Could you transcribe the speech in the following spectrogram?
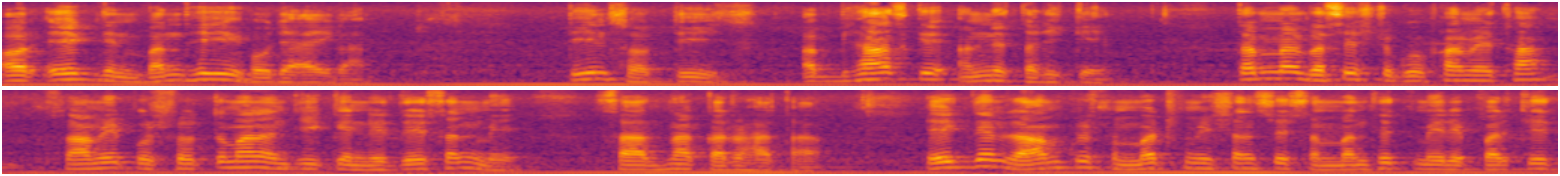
और एक दिन बंद ही हो जाएगा। 330 अभ्यास के अन्य तरीके। तब मैं वशिष्ठ गुफा में था। स्वामी पुरुषोत्तमानंद जी के निर्देशन में साधना कर रहा था। एक दिन रामकृष्ण मठ मिशन से संबंधित मेरे परिचित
